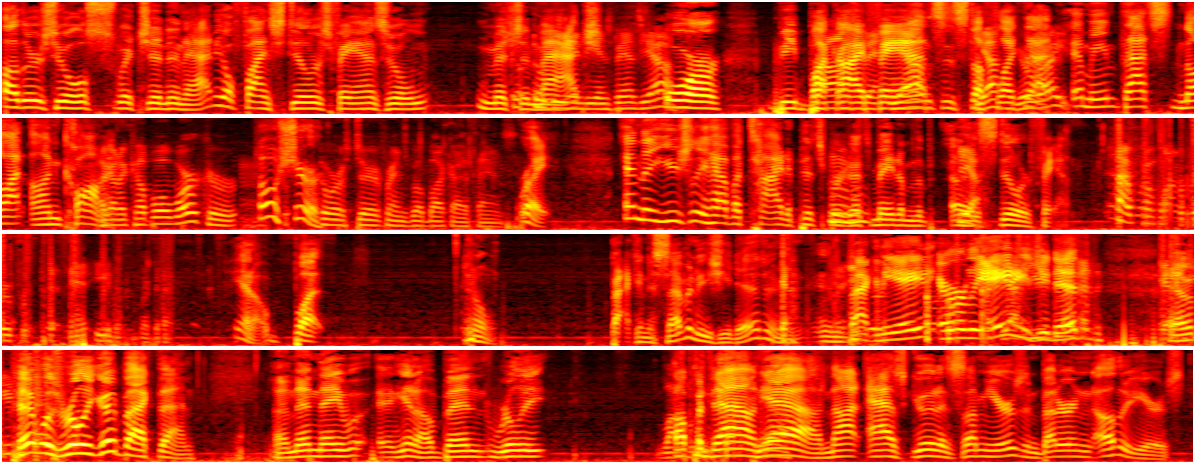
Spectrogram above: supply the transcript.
others who'll switch in and out. You'll find Steelers fans who'll mix and match, fans, yeah. or be Buckeye fan, fans yeah. and stuff Yeah, like that. right. I mean, that's not uncommon. I got a couple of worker oh, sure. or story friends but Buckeye fans. Right. And they usually have a tie to Pittsburgh that's made them the uh. Steeler fan. I wouldn't want to root for Pitt either, but uh, You know, but you know, back in the seventies you did, and, and back in the 80, early Yeah, eighties you did. Yeah, Yeah, you Pitt did. was really good back then, and then they, you know, been really up and down. Yeah. not as good as some years and better in other years.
